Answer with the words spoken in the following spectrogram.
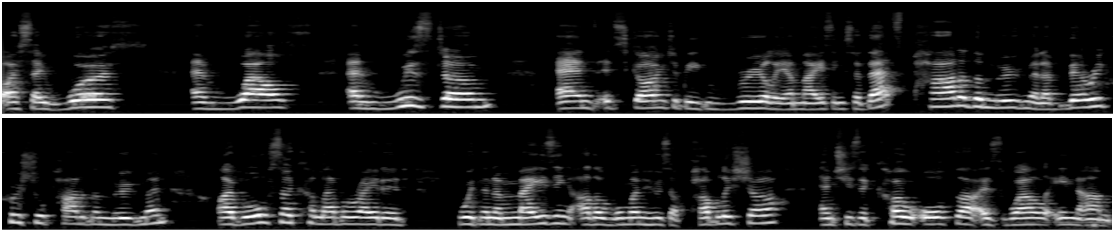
I say, worth and wealth and wisdom. And it's going to be really amazing. So that's part of the movement, a very crucial part of the movement. I've also collaborated with an amazing other woman who's a publisher and she's a co-author as well in um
